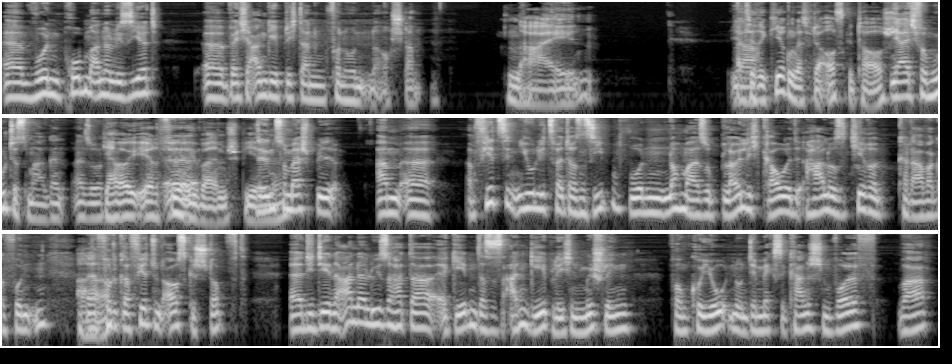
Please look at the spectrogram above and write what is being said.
äh, wurden Proben analysiert, äh, welche angeblich dann von Hunden auch stammten. Nein. Ja. Hat die Regierung das wieder ausgetauscht? Ja, ich vermute es mal. Also, Die haben aber ihre Finger Äh, überall im Spiel. denn Ne? zum Beispiel am, äh, am 14. Juli 2007 wurden nochmal so bläulich-graue, haarlose Tierkadaver gefunden, äh, fotografiert und ausgestopft. Äh, die DNA-Analyse hat da ergeben, dass es angeblich ein Mischling vom Kojoten und dem mexikanischen Wolf war,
